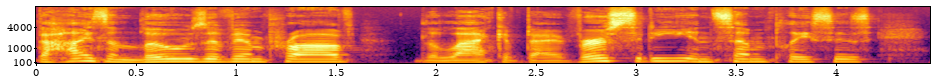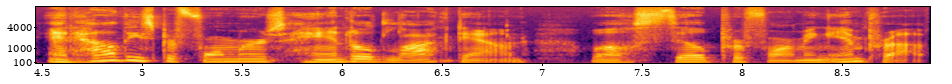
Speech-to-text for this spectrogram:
the highs and lows of improv, the lack of diversity in some places, and how these performers handled lockdown while still performing improv.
